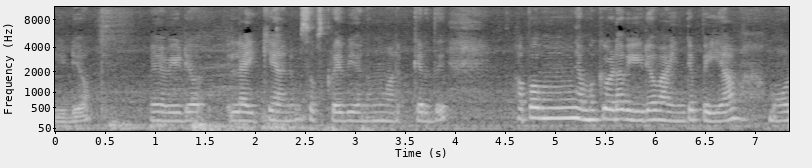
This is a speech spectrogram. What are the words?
വീഡിയോ. വീഡിയോ ലൈക്ക് ചെയ്യാനും സബ്സ്ക്രൈബ് ചെയ്യാനൊന്നും മറക്കരുത്. അപ്പം നമുക്കിവിടെ വീഡിയോ വൈൻഡപ്പ് ചെയ്യാം. മോൾ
